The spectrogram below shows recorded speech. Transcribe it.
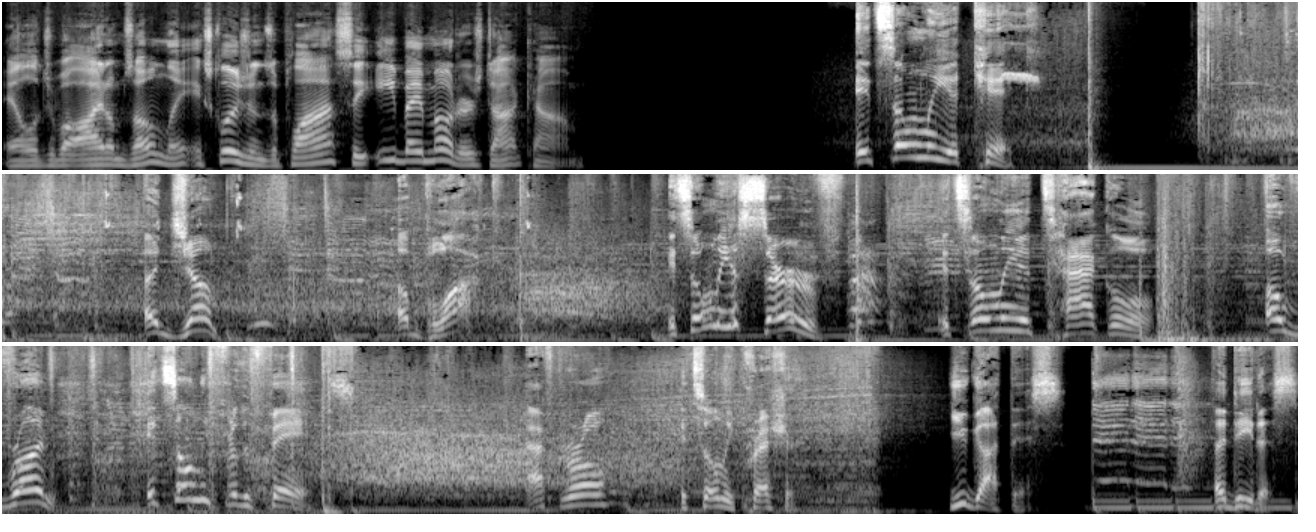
Eligible items only, exclusions apply. See ebaymotors.com. It's only a kick, a jump, a block. It's only a serve. It's only a tackle, a run. It's only for the fans. After all, it's only pressure. You got this. Adidas.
